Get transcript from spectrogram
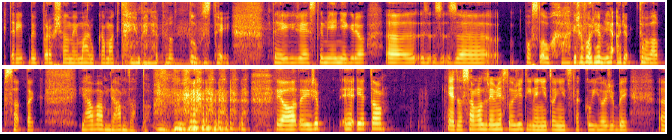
který by prošel mýma rukama, který by nebyl tlustý. takže jestli mě někdo uh, z, z poslouchá, kdo ode mě adoptoval psa, tak já vám dám za to. jo, takže je, je to je to samozřejmě složitý, není to nic takového, že by uh,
